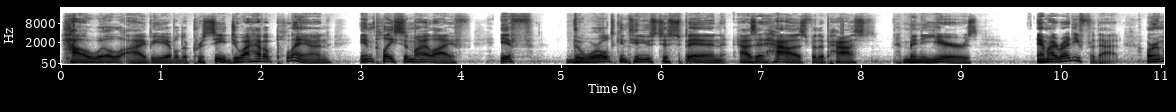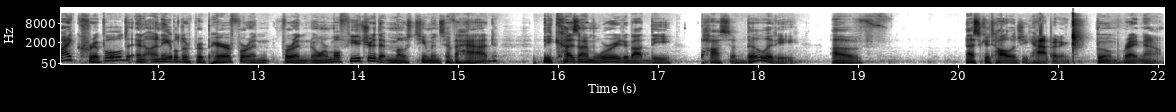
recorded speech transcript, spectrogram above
how will I be able to proceed? Do I have a plan in place in my life if the world continues to spin as it has for the past many years? Am I ready for that? Or am I crippled and unable to prepare for a, for a normal future that most humans have had because I'm worried about the possibility of eschatology happening? Boom right now.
